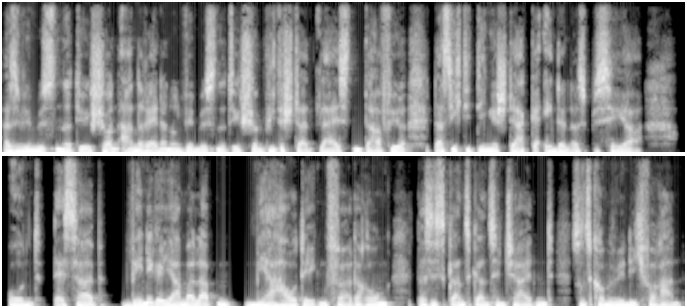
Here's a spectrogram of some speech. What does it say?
Also wir müssen natürlich schon anrennen und wir müssen natürlich schon Widerstand leisten dafür, dass sich die Dinge stärker ändern als bisher. Und deshalb weniger Jammerlappen, mehr Hautegenförderung. Das ist ganz, ganz entscheidend, sonst kommen wir nicht voran.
